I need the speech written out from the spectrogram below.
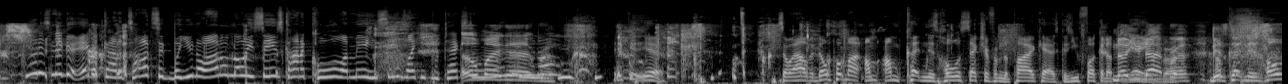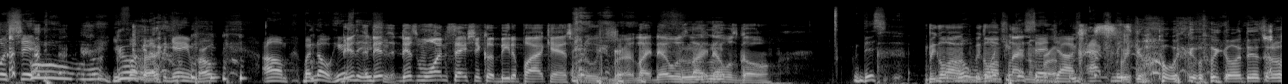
this nigga Eddy kind of toxic, but you know, I don't know. He seems kind of cool. I mean, he seems like he protects. Oh my women, God, you bro. know? It could- yeah. So Alvin, don't put my. I'm, I'm cutting this whole section from the podcast because you fucking up No, the you're game, not, bro. bro. I'm This- cutting this whole shit. you fucking up the game, bro. Um, but no, here's This, the issue. this, this one section could be the podcast for the week, bro. Like that was like that was gold. This We going what, we going what just platinum, said, bro. Josh. Actually, We go, we, we going digital.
